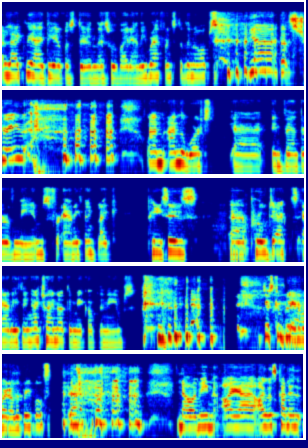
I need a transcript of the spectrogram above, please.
I like the idea of us doing this without any reference to the knobs. yeah, that's true. I'm I'm the worst uh, inventor of names for anything like pieces, uh, projects, anything. I try not to make up the names. Just complain yeah. about other people's. no, I mean, I uh, I was kind of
